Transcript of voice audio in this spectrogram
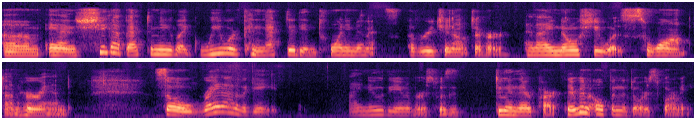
Um, and she got back to me like we were connected in 20 minutes of reaching out to her, and I know she was swamped on her end. So right out of the gate, I knew the universe was doing their part. They were going to open the doors for me.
